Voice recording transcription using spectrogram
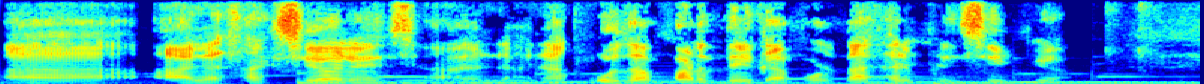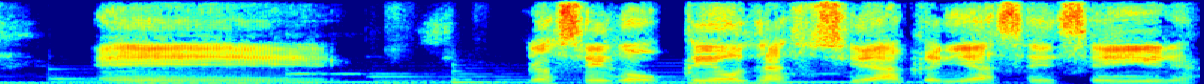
a, las acciones, a la, a parte que aportaste al principio. Eh, no sé qué otra sociedad querías seguir,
